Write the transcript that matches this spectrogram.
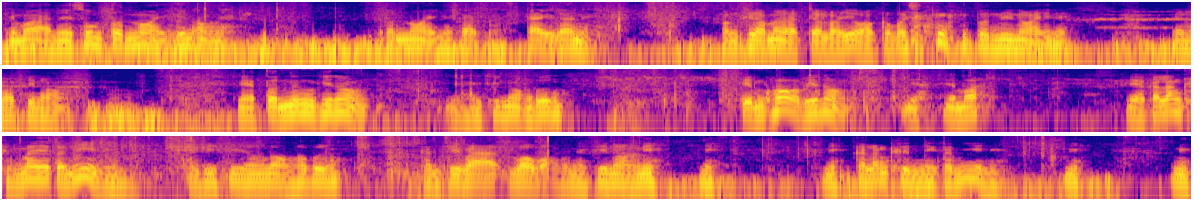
เห็นว่าอันนี้ส้มต้นน้อยพี่น้องเนี่ยต้นน้อยนี่ก็ใกล้แล้วเนี่ยบางเทือมันอาจจะลอยออกกับว่าต้นนี้หน่อยเนี่ยเห็นว่าพี่น้องเนี่ยต้นหนึงพี่น้องให้พี่น้องเบิ้งเต็มข้อพี่น้องเนี่ยเห็นปะ เนี่ยกำลังขึ้นไมาแต่นี่นี่ไอพี่พี่น้องๆเขาเบิ่งกันที่ว่าว่าเอาเนี่ยพี่น้องนี่นี่นี่กำลังขึ้นนี่ก็มีนี่นี่นี่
